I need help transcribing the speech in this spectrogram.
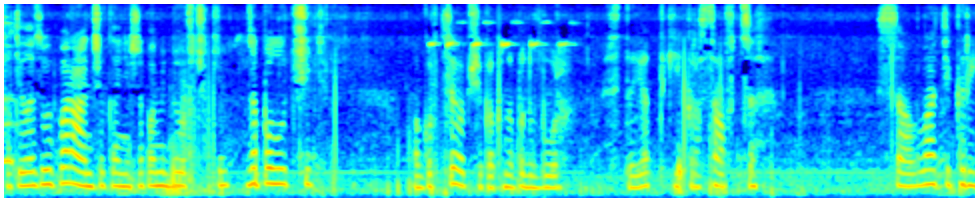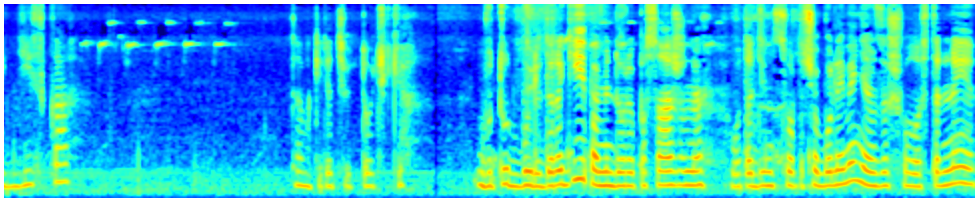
Хотелось бы пораньше, конечно, помидорчики заполучить. Огурцы вообще как на подбор. Стоят такие красавцы. Салатик, редиска. Там какие-то цветочки. Вот тут были дорогие помидоры посажены. Вот один сорт еще более-менее зашел, остальные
